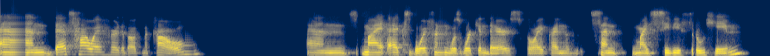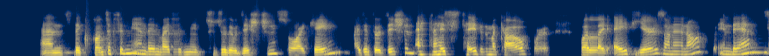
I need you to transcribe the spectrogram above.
And that's how I heard about Macau. And my ex boyfriend was working there. So I kind of sent my CV through him. And they contacted me and they invited me to do the audition. So I came, I did the audition, and I stayed in Macau for, well, like eight years on and off in the end,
